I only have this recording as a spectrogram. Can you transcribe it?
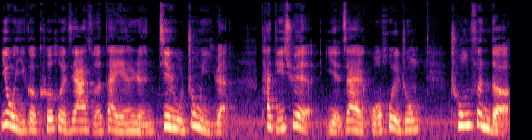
又一个科赫家族的代言人进入众议院。他的确也在国会中充分的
